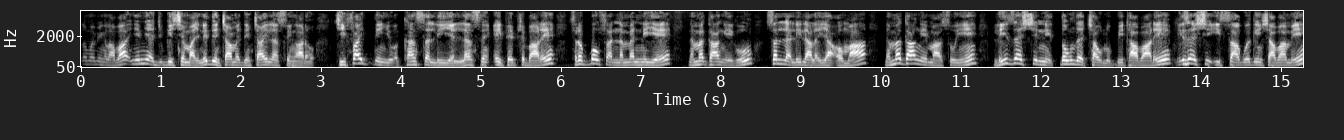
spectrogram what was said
အားလုံးပဲမင်္ဂလာပါအင်းမြင့် education မှာယနေ့သင်ကြားမယ့်သင်ကြားရေးလမ်းစဉ်ကတော့ G5 သင်ယူအခန်း14ရဲ့လမ်းစဉ်8ပဲဖြစ်ပါတယ်ဆိုတော့ပု္ပ္ပစာနံပါတ်2ရဲ့နံပါတ်ကငယ်ကိုဆက်လက်လေ့လာလိုက်ရအောင်ပါနံပါတ်ကငယ်မှာဆိုရင်48နဲ့36လို့ပေးထားပါတယ်48ဤစာခွဲကိန်းရှာပါမယ်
